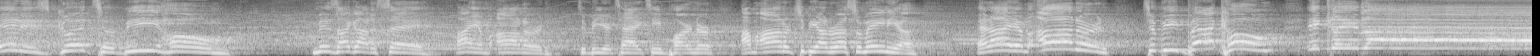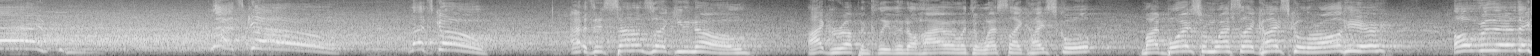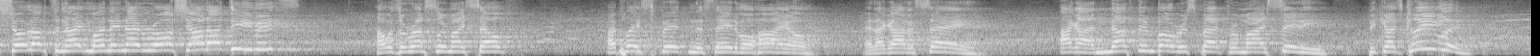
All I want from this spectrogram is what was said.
It is good to be home. Miz, I gotta say, I am honored to be your tag team partner. I'm honored to be on WrestleMania. And I am honored to be back home in Cleveland! Let's go! Let's go! As it sounds like you know, I grew up in Cleveland, Ohio. I went to Westlake High School. My boys from Westlake High School are all here. Over there, they showed up tonight, Monday Night Raw. Shout out Demons! I was a wrestler myself. I placed fifth in the state of Ohio. And I gotta say, I got nothing but respect for my city because Cleveland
